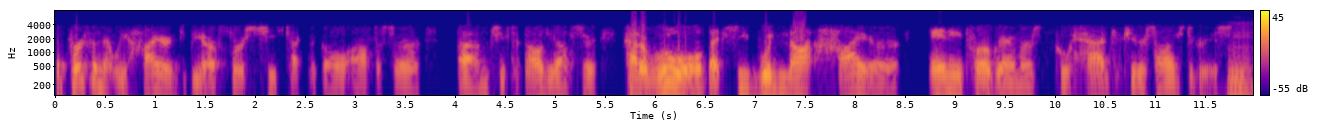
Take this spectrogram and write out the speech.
the person that we hired to be our first chief technical officer, um, chief technology officer, had a rule that he would not hire any programmers who had computer science degrees Hmm.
